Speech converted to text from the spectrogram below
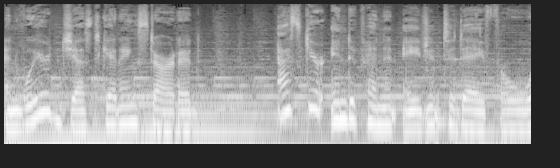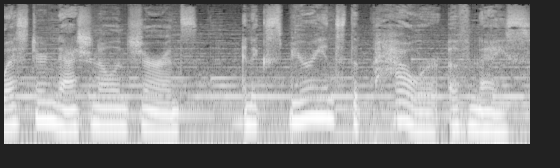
and we're just getting started. Ask your independent agent today for Western National Insurance and experience the power of nice.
